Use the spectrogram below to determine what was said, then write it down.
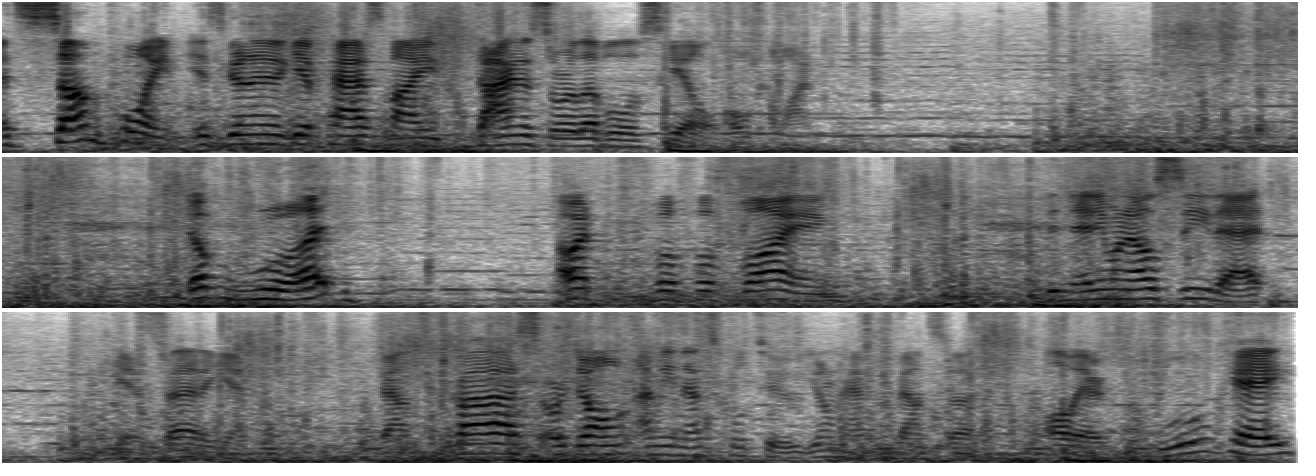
at some point, it's gonna get past my dinosaur level of skill. Oh, come on. Yep, what? I went f f flying. Didn't anyone else see that? Okay, let's try that again. Bounce across, or don't. I mean, that's cool too. You don't have to bounce uh, all there. Okay.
